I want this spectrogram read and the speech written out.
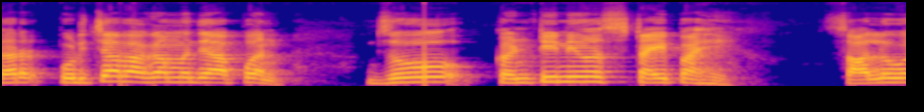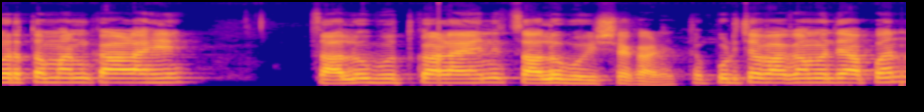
तर पुढच्या भागामध्ये आपण जो कंटिन्युअस टाईप आहे चालू वर्तमान काळ आहे चालू भूतकाळ आहे आणि चालू भविष्यकाळ आहे. तर पुढच्या भागामध्ये आपण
